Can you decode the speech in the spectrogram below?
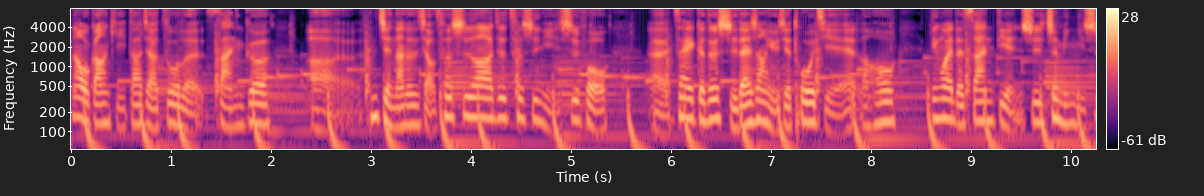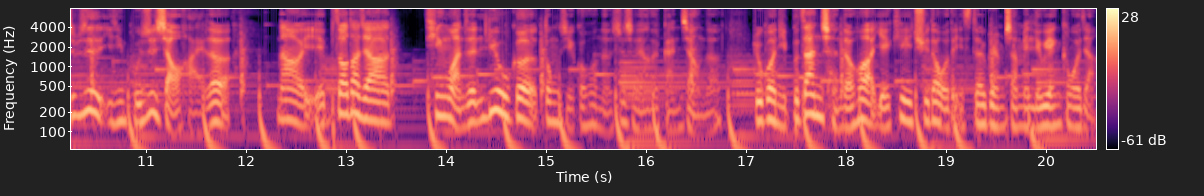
那我刚刚给大家做了三个呃很简单的小测试啦，就测试你是否呃在跟这个时代上有一些脱节。然后另外的三点是证明你是不是已经不是小孩了。那也不知道大家。听完这六个东西过后呢，是什么样的感想呢？如果你不赞成的话，也可以去到我的 Instagram 上面留言跟我讲。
